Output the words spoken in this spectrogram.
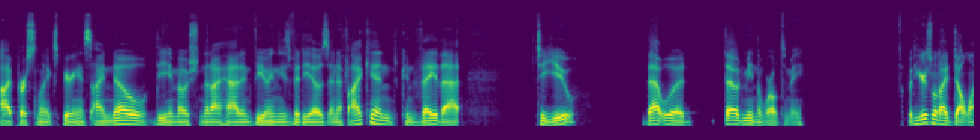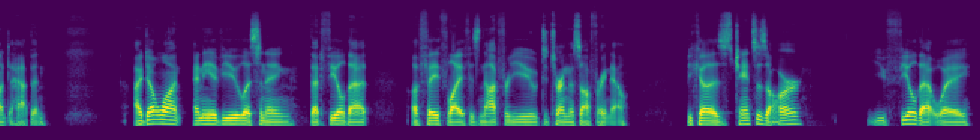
I personally experienced. I know the emotion that I had in viewing these videos. And if I can convey that to you, that would that would mean the world to me. But here's what I don't want to happen. I don't want any of you listening that feel that a faith life is not for you to turn this off right now. Because chances are you feel that way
